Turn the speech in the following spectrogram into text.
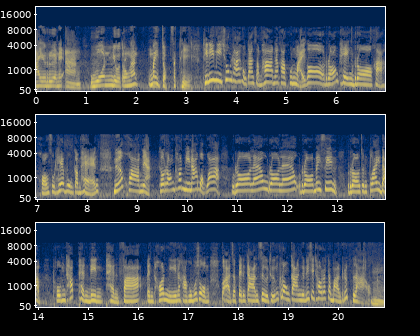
ายเรือในอ่าง วนอยู่ตรงนั้นไม่จบสักที ทีนี้มีช่วงท้ายของการสัมภาษณ์นะคะ คุณไหมายก็ร้องเพลงรอค่ะ ของสุเทพวงศ์กำแหง เนื้อความเนี่ยเธอร้องท่อนนี้นะบอกว่า รอแล้วรอแล้ว รอไม่สิ้น รอจนใกล้ดับถมทับแผ่นดินแผ่นฟ้าเป็นท่อนนี้นะคะคุณผู้ชมก็อาจจะเป็นการสื่อถึงโครงการเงินดิจิทัลรัฐบาลหรือเปล่าอืม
